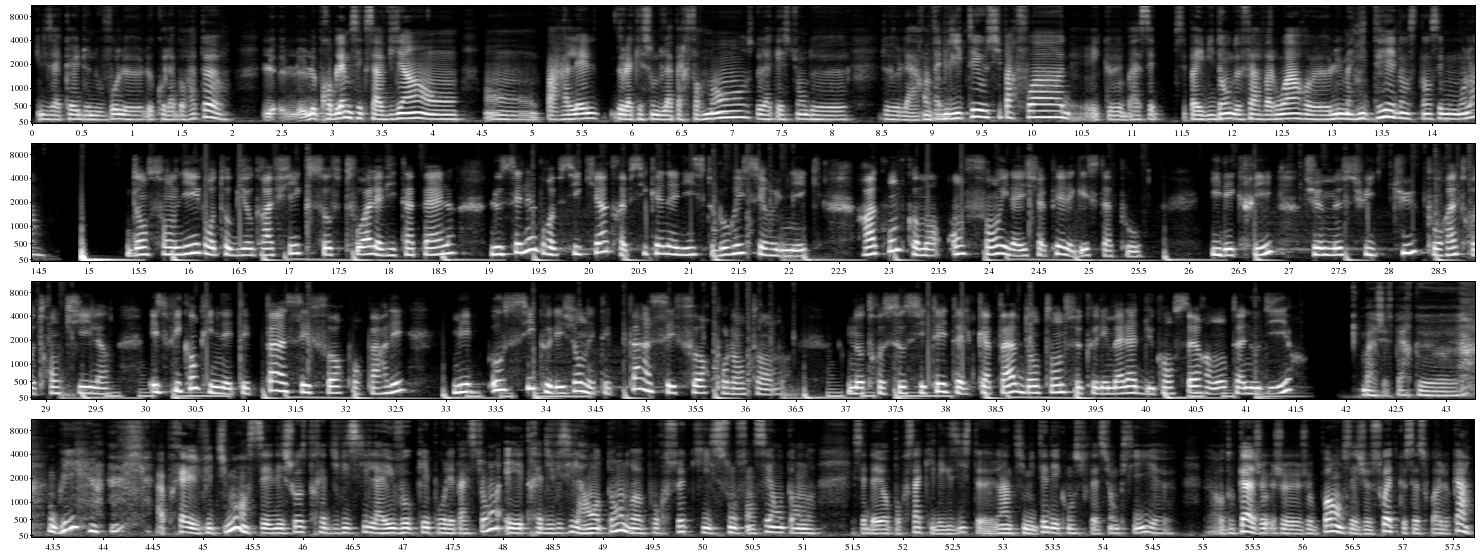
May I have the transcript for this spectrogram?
ils accueillent de nouveau le, collaborateur. Le, problème, c'est que ça vient en, parallèle de la question de la performance, de la question de, la rentabilité aussi parfois, et que bah, c'est pas évident de faire valoir euh, l'humanité dans, dans ces moments-là. Dans son livre autobiographique Sauve-toi, la vie t'appelle, le célèbre psychiatre et psychanalyste Boris Cyrulnik raconte comment enfant il a échappé à la Gestapo. Il écrit Je me suis tu pour être tranquille, expliquant qu'il n'était pas assez fort pour parler, mais aussi que les gens n'étaient pas assez forts pour l'entendre. Notre société est-elle capable d'entendre ce que les malades du cancer ont à nous dire? Bah, J'espère que oui. Après, effectivement, c'est des choses très difficiles à évoquer pour les patients et très difficiles à entendre pour ceux qui sont censés entendre. C'est d'ailleurs pour ça qu'il existe l'intimité des consultations psy. Euh, en tout cas, je, je, pense et je souhaite que ce soit le cas.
